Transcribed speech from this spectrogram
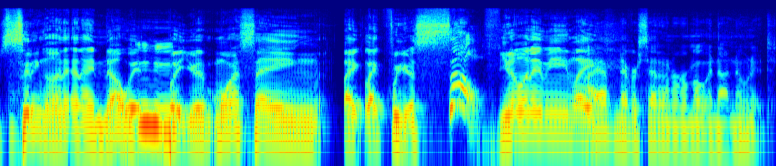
sitting on it, and I know it, Mm-hmm. but you're more saying like like for yourself. You know what I mean? Like I have never sat on a remote and not known it.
